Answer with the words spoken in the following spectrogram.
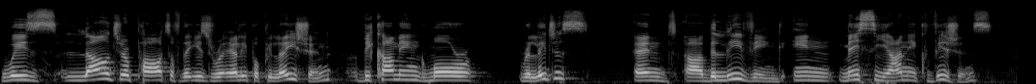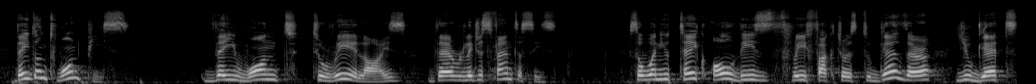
with larger parts of the Israeli population becoming more religious and uh, believing in messianic visions. They don't want peace they want to realize their religious fantasies. So when you take all these three factors together, you get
